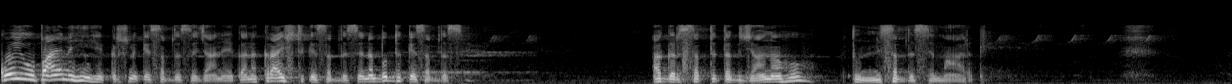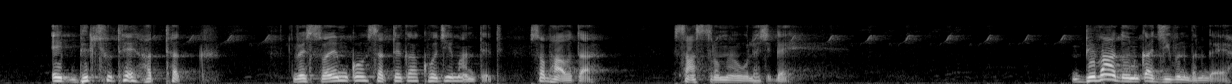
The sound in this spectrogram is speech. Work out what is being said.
कोई उपाय नहीं है कृष्ण के शब्द से जाने का, न क्राइस्ट के शब्द से, न बुद्ध के शब्द से। अगर सत्य तक जाना हो तो निशब्द से मार्ग है। एक भिक्षु थे हद तक वे स्वयं को सत्य का खोजी मानते थे। स्वभावता शास्त्रों में उलझ गए। विवाद उनका जीवन बन गया।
